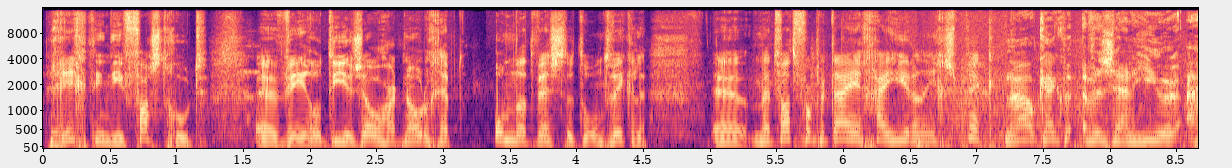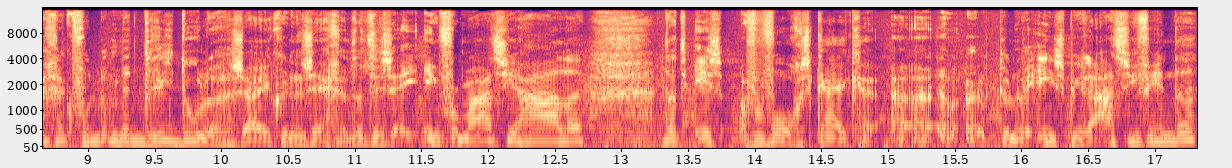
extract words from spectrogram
richting die vastgoedwereld die je zo hard nodig hebt om dat westen te ontwikkelen. Uh, met wat voor partijen ga je hier dan in gesprek? Nou, kijk, we zijn hier eigenlijk voor, met drie doelen, zou je kunnen zeggen. Dat is informatie halen. Dat is vervolgens kijken, uh, kunnen we inspiratie vinden.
